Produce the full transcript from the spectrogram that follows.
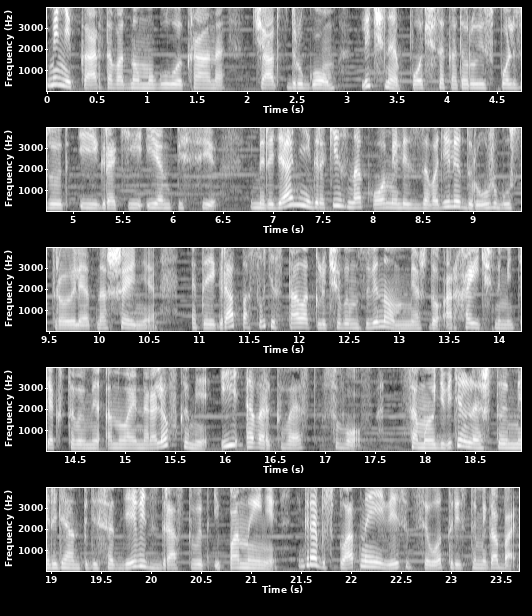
мини-карта в одном углу экрана, чат в другом, личная почта, которую используют и игроки, и NPC. В Меридиане игроки знакомились, заводили дружбу, строили отношения. Эта игра, по сути, стала ключевым звеном между архаичными текстовыми онлайн-ролевками и EverQuest с WoW. Самое удивительное, что Меридиан 59 здравствует и поныне. Игра бесплатная и весит всего 300 мегабайт.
